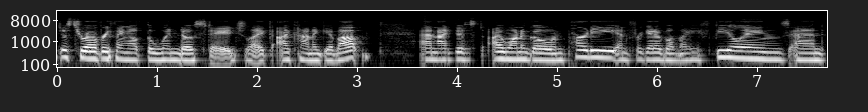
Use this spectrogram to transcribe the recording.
just throw everything out the window stage. Like I kind of give up and I just I want to go and party and forget about my feelings and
